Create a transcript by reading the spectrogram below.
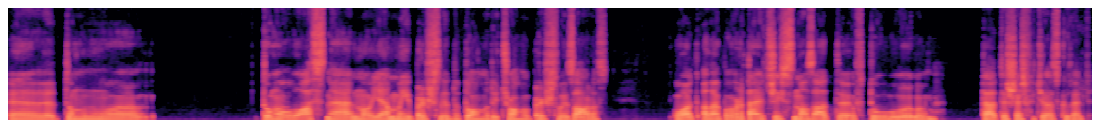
Е, Тому, тому, власне, ну, я, ми і прийшли до того, до чого прийшли зараз. От, Але повертаючись назад в ту. Та, ти щось хотіла сказати?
